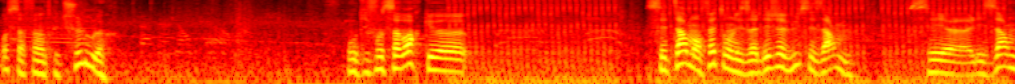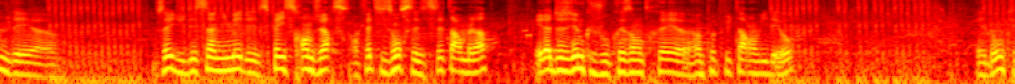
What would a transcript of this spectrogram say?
Oh ça fait un truc chelou là. Donc il faut savoir que cette arme en fait on les a déjà vues ces armes. C'est euh, les armes des... euh, vous savez du dessin animé des Space Rangers. En fait ils ont cette arme là. Et la deuxième que je vous présenterai euh, un peu plus tard en vidéo. Et donc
